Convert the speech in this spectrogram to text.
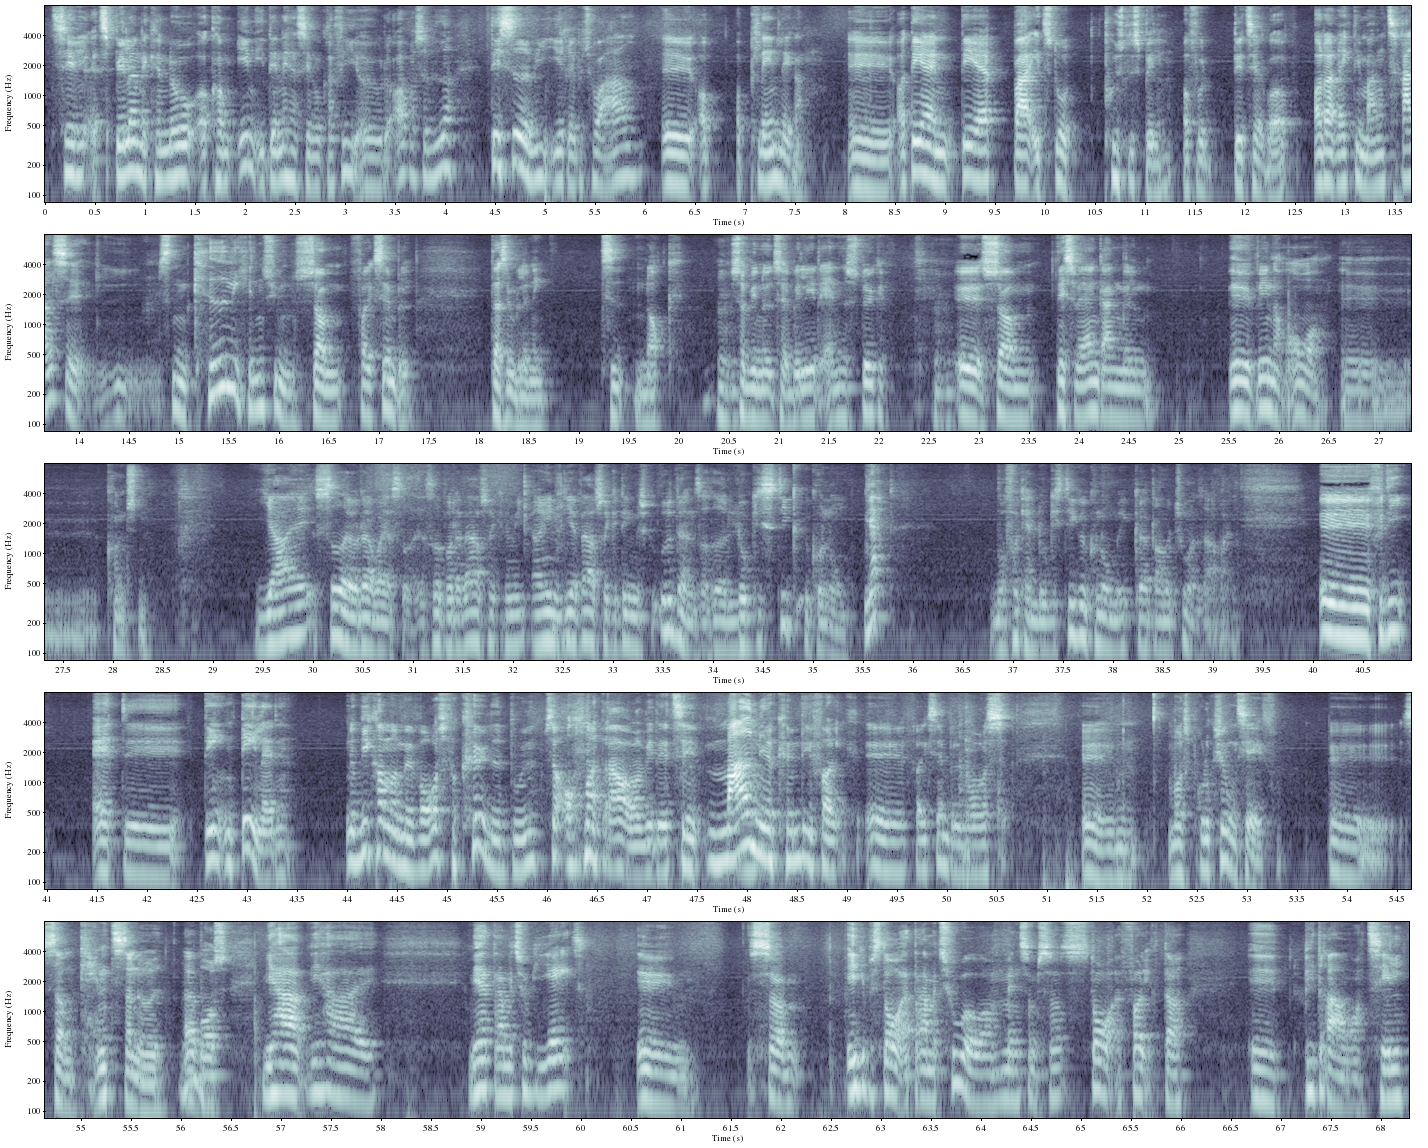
til at spillerne kan nå at komme ind i denne her scenografi og øve det op og så videre. Det sidder vi i repertoiret øh, og, og planlægger. Øh, og det er, en, det er bare et stort puslespil at få det til at gå op. Og der er rigtig mange trælse, sådan kedelige hensyn, som for eksempel, der er simpelthen ikke tid nok, mm-hmm. så vi er nødt til at vælge et andet stykke, mm-hmm. øh, som desværre en gang imellem øh, vinder over øh, kunsten. jeg sidder jo der, hvor jeg sidder. Jeg sidder på et erhvervsakademi, og en af de erhvervsakademiske uddannelser hedder logistikøkonom. Ja, Hvorfor kan en logistikøkonom ikke gøre dramaturgens arbejde? øh, fordi at øh, det er en del af det. Når vi kommer med vores forkølede bud, så overdrager vi det til meget mere kyndige folk. Øh, for eksempel vores, øh, vores produktionschef, øh, som kan sådan noget. Mm. Og vores, vi har, vi har, øh, vi har dramaturgiat, øh, som ikke består af dramaturger, men som så står af folk, der øh, bidrager til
